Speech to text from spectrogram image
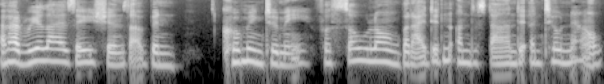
I've had realizations that have been coming to me for so long, but I didn't understand it until now.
